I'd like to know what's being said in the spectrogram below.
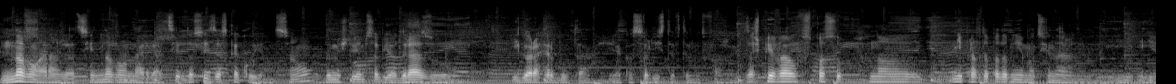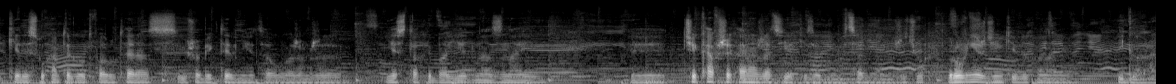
nową aranżację, nową narrację, dosyć zaskakującą. Wymyśliłem sobie od razu Igora Herbuta jako solistę w tym utworze. Zaśpiewał w sposób no, nieprawdopodobnie emocjonalny I, i kiedy słucham tego utworu teraz już obiektywnie, to uważam, że jest to chyba jedna z najciekawszych aranżacji, jakie zrobiłem w całym moim życiu, również dzięki wykonaniu Igora.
